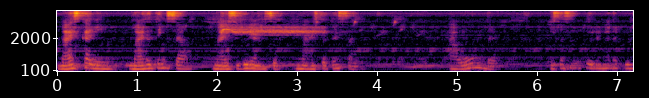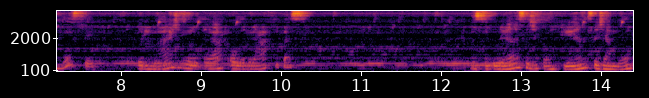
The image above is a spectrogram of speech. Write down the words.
mais carinho, mais atenção, mais segurança, mais proteção. A onda está sendo programada por você, por imagens holográficas de segurança, de confiança, de amor,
